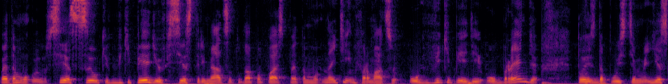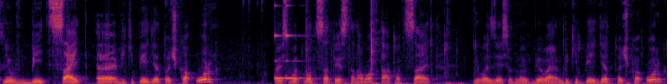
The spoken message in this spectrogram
поэтому все ссылки в Википедию, все стремятся туда попасть. Поэтому найти информацию о Википедии, о бренде, то есть, допустим, если вбить сайт э, wikipedia.org, то есть вот, вот, соответственно, вот так вот сайт, и вот здесь вот мы вбиваем wikipedia.org,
